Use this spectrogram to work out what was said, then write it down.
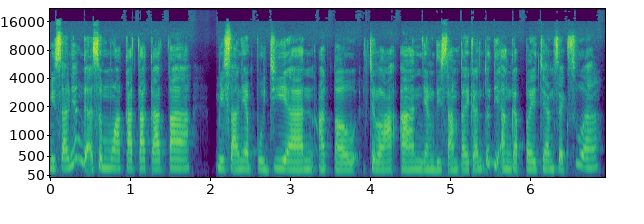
misalnya nggak semua kata-kata misalnya pujian atau celaan yang disampaikan itu dianggap pelecehan seksual.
